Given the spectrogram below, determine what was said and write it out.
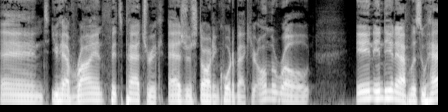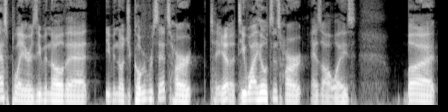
and you have Ryan Fitzpatrick as your starting quarterback. You're on the road in Indianapolis, who has players, even though that even though Jacoby Brissett's hurt, T- Yep. uh, T.Y. Hilton's hurt as always, but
